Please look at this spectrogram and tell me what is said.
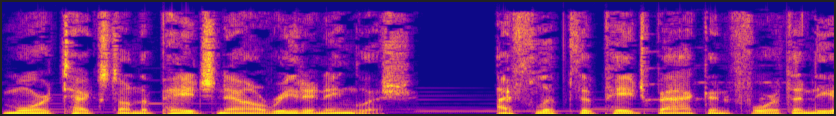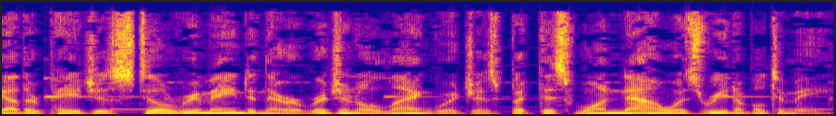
more text on the page now read in English. I flipped the page back and forth and the other pages still remained in their original languages but this one now was readable to me.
